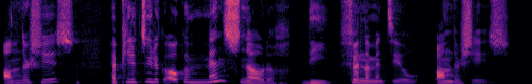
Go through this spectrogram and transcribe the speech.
anders is, heb je natuurlijk ook een mens nodig die fundamenteel anders is.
